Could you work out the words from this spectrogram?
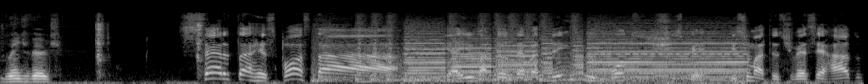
Duende Verde. Certa resposta! E aí o Matheus leva 3 mil pontos de XP. E se o Matheus tivesse errado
